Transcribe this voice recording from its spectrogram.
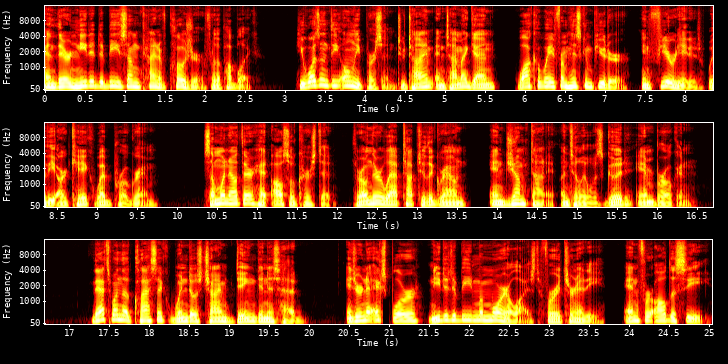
and there needed to be some kind of closure for the public. He wasn't the only person to time and time again walk away from his computer, infuriated with the archaic web program. Someone out there had also cursed it, thrown their laptop to the ground, and jumped on it until it was good and broken. That's when the classic Windows chime dinged in his head. Internet Explorer needed to be memorialized for eternity and for all to see.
